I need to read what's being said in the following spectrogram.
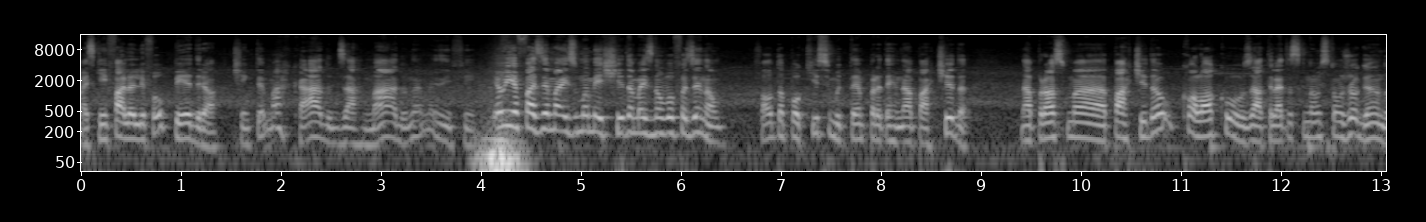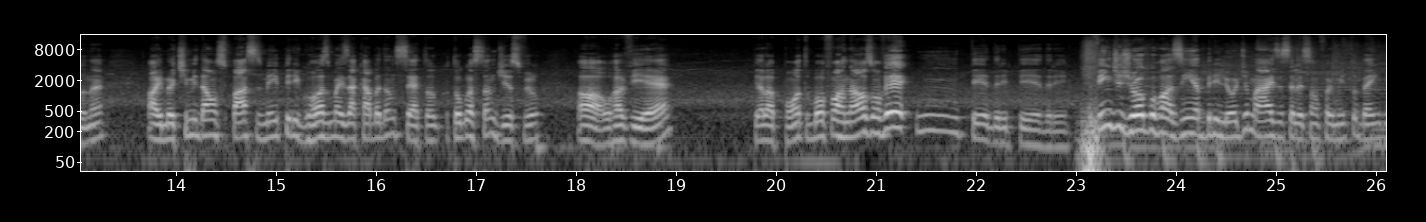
Mas quem falhou ali foi o Pedro, ó. Tinha que ter marcado, desarmado, né? Mas enfim. Eu ia fazer mais uma mexida, mas não vou fazer não. Falta pouquíssimo tempo para terminar a partida. Na próxima partida eu coloco os atletas que não estão jogando, né? Ó, e meu time dá uns passes meio perigosos, mas acaba dando certo. Eu tô gostando disso, viu? Ó, o Javier, pela ponta. O Fornaus, vamos ver. Hum, Pedri, Pedri. Fim de jogo, Rosinha brilhou demais. A seleção foi muito bem.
